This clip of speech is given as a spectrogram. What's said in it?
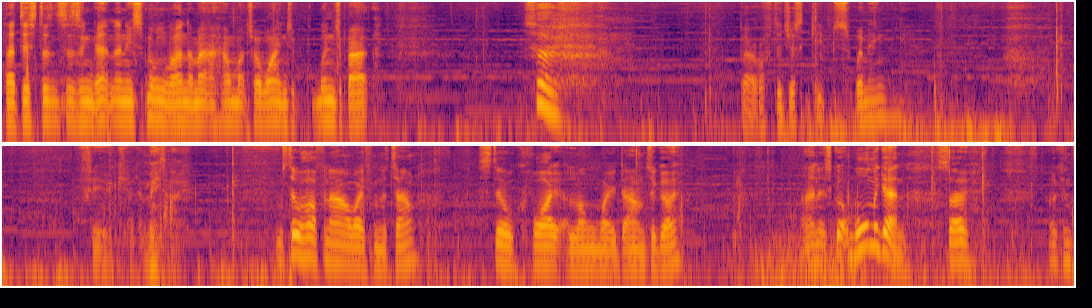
That distance isn't getting any smaller no matter how much I whinge, whinge about. So, better off to just keep swimming. Fear killing me though. I'm still half an hour away from the town. Still quite a long way down to go. And it's got warm again. So I can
